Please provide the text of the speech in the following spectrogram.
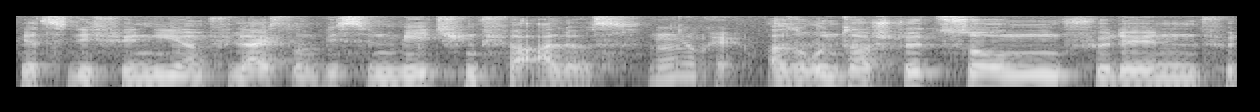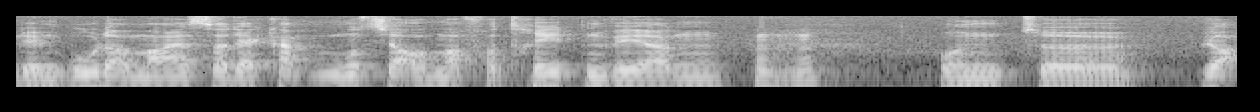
jetzt definieren? Vielleicht so ein bisschen Mädchen für alles. Hm, okay. Also Unterstützung für den, für den Brudermeister, der kann, muss ja auch mal vertreten werden. Und äh, ja,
